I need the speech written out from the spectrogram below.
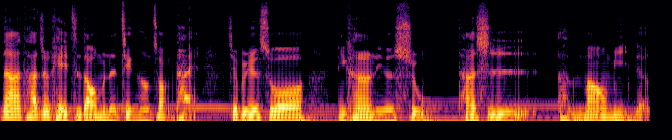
那她就可以知道我们的健康状态。就比如说，你看到你的树，它是很茂密的，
